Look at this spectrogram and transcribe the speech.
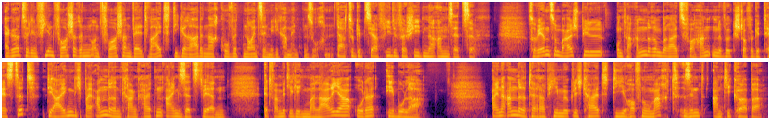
Er gehört zu den vielen Forscherinnen und Forschern weltweit, die gerade nach Covid-19-Medikamenten suchen. Dazu gibt's ja viele verschiedene Ansätze. So werden zum Beispiel unter anderem bereits vorhandene Wirkstoffe getestet, die eigentlich bei anderen Krankheiten eingesetzt werden, etwa Mittel gegen Malaria oder Ebola. Eine andere Therapiemöglichkeit, die Hoffnung macht, sind Antikörper.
